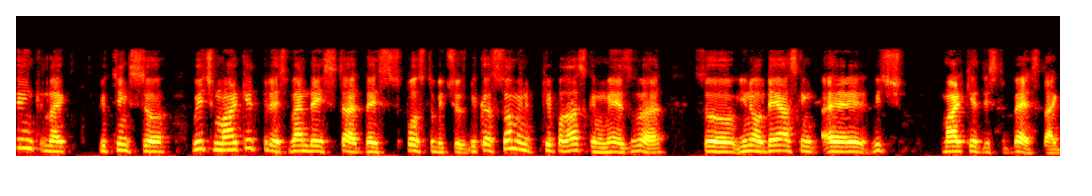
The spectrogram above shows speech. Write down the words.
think, like you think so? Which marketplace when they start they're supposed to be choose? Because so many people asking me as well. So you know they're asking uh, which market is the best, like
